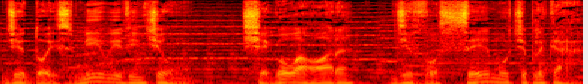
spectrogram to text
de 2021. Chegou a hora de você multiplicar.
